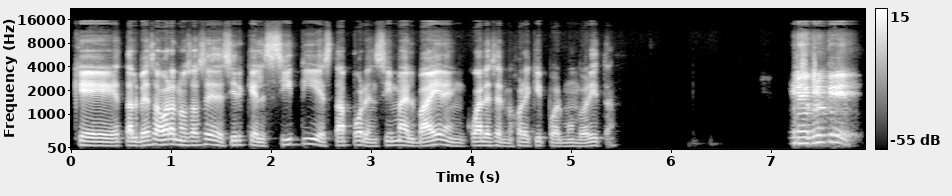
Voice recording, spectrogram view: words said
que tal vez ahora nos hace decir que el City está por encima del Bayern en cuál es el mejor equipo del mundo ahorita. Yo creo que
